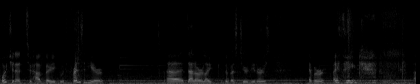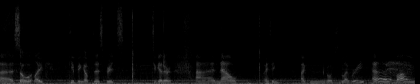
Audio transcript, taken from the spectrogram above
fortunate to have very good friends in here uh, that are like the best cheerleaders ever, I think. Uh, so like keeping up the spirits together. Uh, now, I think I can go to the library. Uh, bye.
